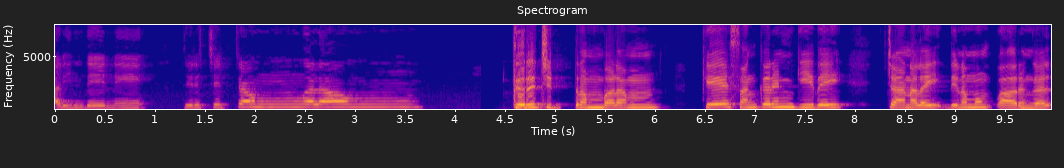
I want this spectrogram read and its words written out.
அறிந்தேனே. திருச்சிற்றம்பலம். திருச்சிற்றம்பலம். கே. சங்கரின் கீதை சேனலை தினமும் பாருங்கள்.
